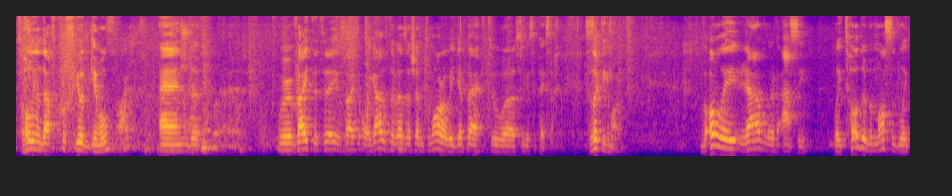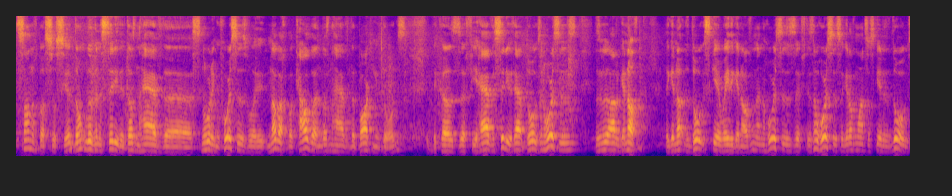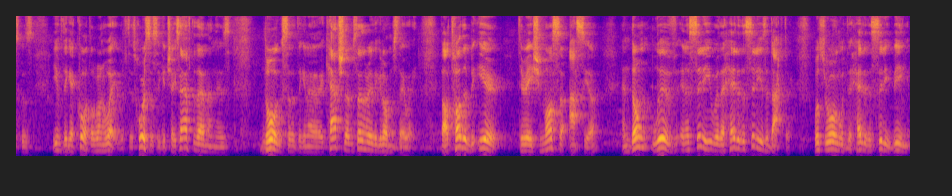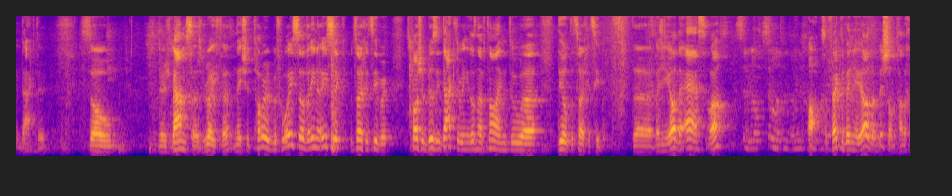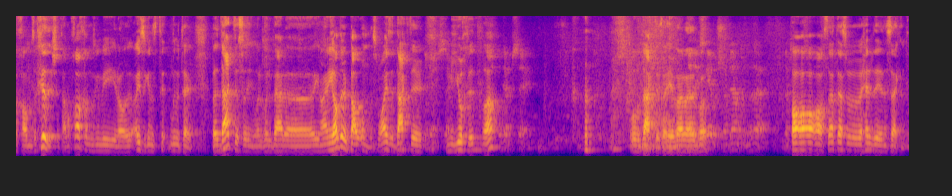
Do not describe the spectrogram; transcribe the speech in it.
So holding on Daf Kuf Yud Gimel, and uh, we're weiter, today is weiter, or Gadol Tevez Hashem, tomorrow we get back to uh, Sugas Pesach. So Zok the Gemara. V'omele Rav Rav Asi, Leitoder b'mosad leitzon of Basusya, don't live in a city that doesn't have the snorting of horses, Novach b'kalba, and doesn't have the barking of dogs, because if you have a city without dogs and horses, there's a lot of genovim. The, the dogs scare away the genovim, and the horses, if there's no horses, the genovim aren't so scared of the dogs, because even if they get caught, they'll run away. But if there's horses, you can chase after them, and there's dogs, so that they're going to uh, catch them, so then the genovim stay away. Valtoda be'ir Tireish Mosa Asya, and don't live in a city where the head of the city is a doctor. What's wrong with the head of the city being a doctor? So the Rishbam says Roifa, and they should Torah before Isav Eina Isik Tzarech Tzibur. It's Pasha busy doctoring; he doesn't have time to uh, deal with the Tzarech Tzibur. The Ben Yehoyada asks, what? Oh, so fact the Ben Yehoyada, Bishlam Tanach Chacham is a chiddush. The Tanach Chacham is going to be, you know, Isaac in his limited. But the doctor what, what about, uh, you know, any other Baal Ummas? Why is a doctor miyuchid? What? All the doctors are here, but, uh, but Oh, oh, oh, oh, so that, that's where we're headed in a second.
